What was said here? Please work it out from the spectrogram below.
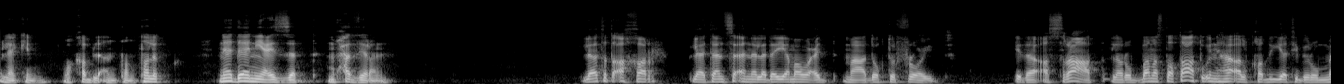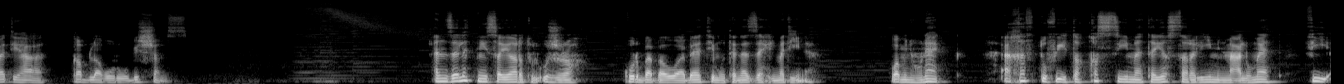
لكن وقبل أن تنطلق ناداني عزت محذرا. لا تتأخر. لا تنسى أن لدي موعد مع دكتور فرويد. إذا أسرعت لربما استطعت إنهاء القضية برمتها قبل غروب الشمس. أنزلتني سيارة الأجرة قرب بوابات متنزه المدينة. ومن هناك أخذت في تقصي ما تيسر لي من معلومات في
